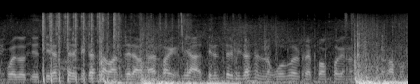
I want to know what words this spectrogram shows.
No puedo, tío, tiran termitas a bandera, ¿sabes? Para que- mira, tiran termitas en el huevo del respawn para que no nos hagamos.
